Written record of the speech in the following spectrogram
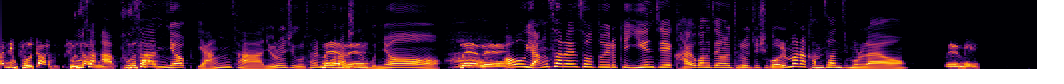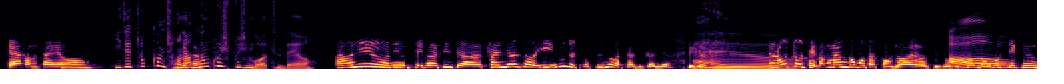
아니 부산. 부산, 부산. 아 부산 옆 양산 이런 식으로 설명을 네네. 하시는군요. 네네. 아우 양산에서도 이렇게 이은지의 가요광장을 들어주시고 얼마나 감사한지 몰라요. 네네. 제가 감사해요. 이제 조금 전화 제가- 끊고 싶으신 것 같은데요. 아니요, 아니요. 제가 진짜 살면서 이 운을 더쓴것 같다니까요. 지금. 아유. 로또 대박 난 것보다 더 좋아요, 지금. 저 너무 지금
